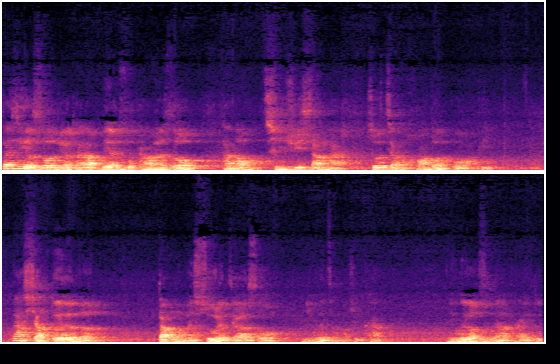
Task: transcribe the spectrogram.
但是有时候你会看到别人输台湾的时候，他那种情绪上来，所讲的话都很不好听。那相对的呢，当我们输人家的时候，你会怎么去看？你会用什么样的态度？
